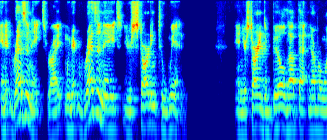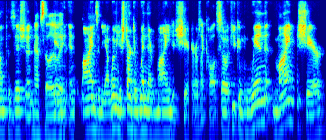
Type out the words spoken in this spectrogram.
and it resonates, right? When it resonates, you're starting to win. And you're starting to build up that number one position absolutely. in, in, the minds of the young women. You're starting to win their mind share as i call it. So if you can win mind share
